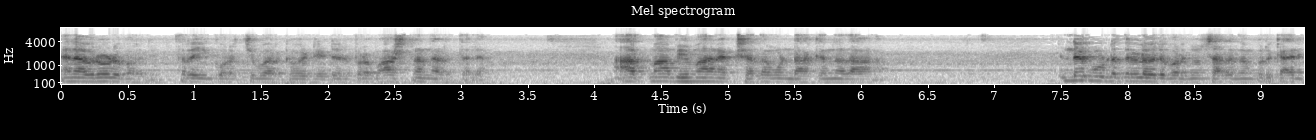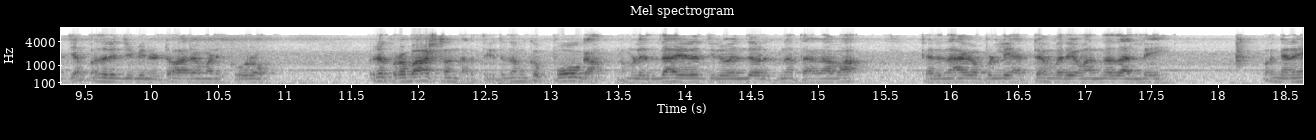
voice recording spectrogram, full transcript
ഞാൻ അവരോട് പറഞ്ഞു ഇത്രയും കുറച്ച് പേർക്ക് വേണ്ടിയിട്ട് ഒരു പ്രഭാഷണം നടത്തല ആത്മാഭിമാന ക്ഷതമുണ്ടാക്കുന്നതാണ് എന്റെ കൂട്ടത്തിലുള്ളവർ പറഞ്ഞു സാറേ നമുക്കൊരു കാര്യം ചെയ്യാം. പതിനഞ്ച് മിനിറ്റോ അരമണിക്കൂറോ ഒരു പ്രഭാഷണം നടത്തിയിട്ട് നമുക്ക് പോകാം. നമ്മൾ എന്തായാലും തിരുവനന്തപുരത്ത് നിന്ന് തഴവ കരുനാഗപ്പള്ളി അറ്റം വരെ വന്നതല്ലേ? അങ്ങനെ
